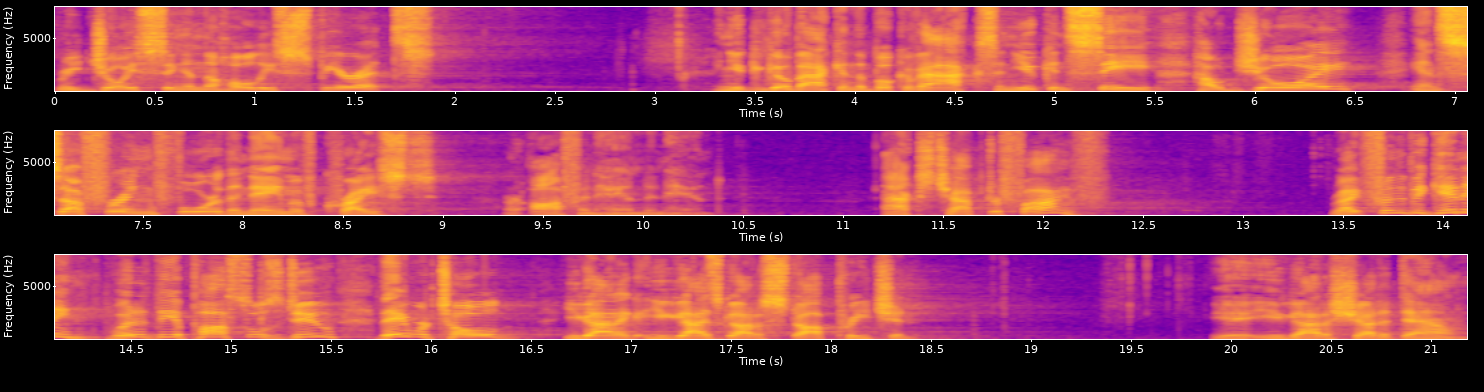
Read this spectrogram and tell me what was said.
rejoicing in the Holy Spirit. And you can go back in the book of Acts and you can see how joy and suffering for the name of Christ are often hand in hand. Acts chapter 5. Right from the beginning, what did the apostles do? They were told, You, gotta, you guys got to stop preaching, you, you got to shut it down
